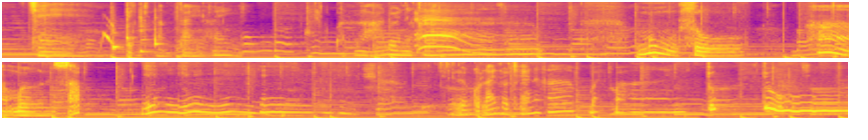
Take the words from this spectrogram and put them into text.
ดแชร์เป็นกำลังใจให้ปาราด้วยนะครับมุ่งสู่ห้าหมื่นซับย้อย่าลืมกดไลค์ กดแชร์นะครับ บ๊ายบาย จุ๊บจุ๊บ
